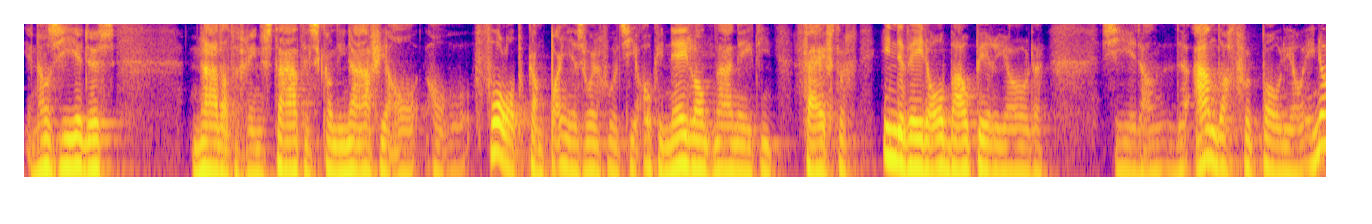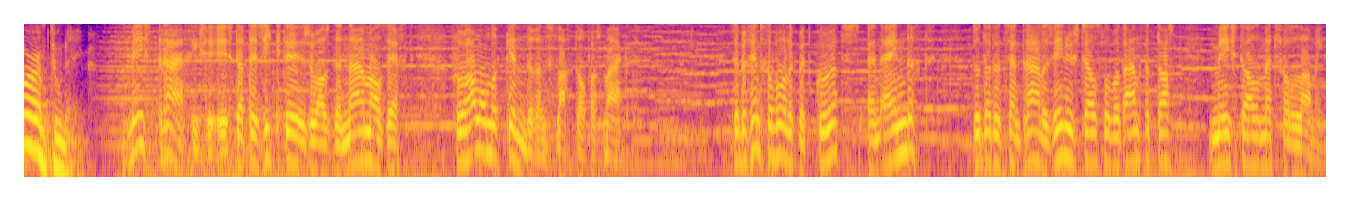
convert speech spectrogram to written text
En dan zie je dus, nadat de Verenigde Staten en Scandinavië al, al volop campagnes worden gevoerd, zie je ook in Nederland na 1950, in de wederopbouwperiode, zie je dan de aandacht voor polio enorm toenemen. Het meest tragische is dat de ziekte, zoals de naam al zegt, vooral onder kinderen slachtoffers maakt. Ze begint gewoonlijk met koorts en eindigt, doordat het centrale zenuwstelsel wordt aangetast, meestal met verlamming.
